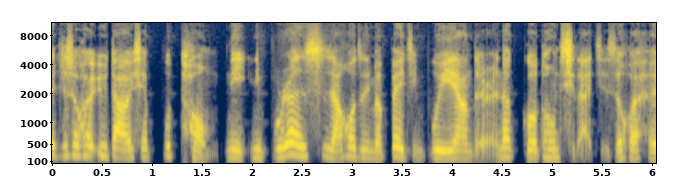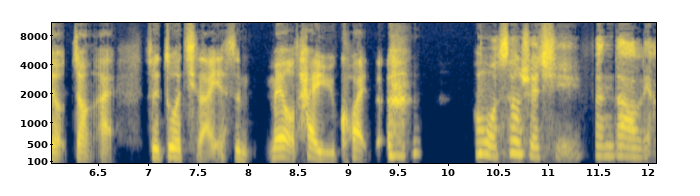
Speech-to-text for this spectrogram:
以就是会遇到一些不同，你你不认识啊，或者你们背景不一样的人，那沟通起来其实会很有障碍，所以做起来也是没有太愉快的。我上学期分到两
